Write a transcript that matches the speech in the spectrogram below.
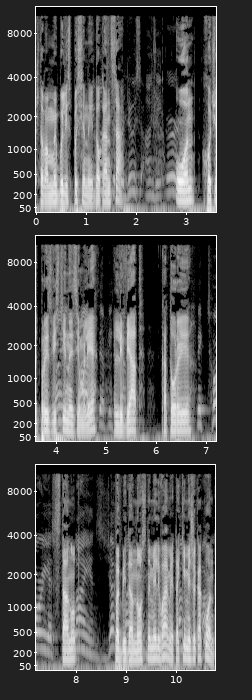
чтобы мы были спасены до конца. Он хочет произвести на земле львят, которые станут победоносными львами, такими же, как Он.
